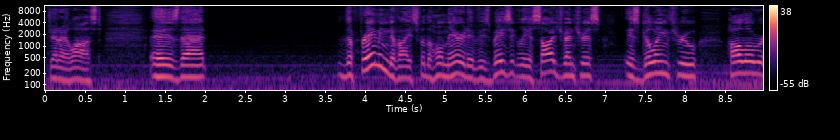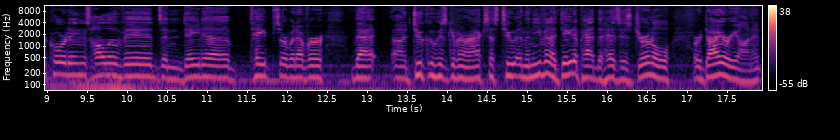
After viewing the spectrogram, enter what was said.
Jedi Lost is that the framing device for the whole narrative is basically Asajj Ventress is going through holo recordings, holo vids, and data tapes or whatever that uh, Dooku has given her access to, and then even a data pad that has his journal or diary on it.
